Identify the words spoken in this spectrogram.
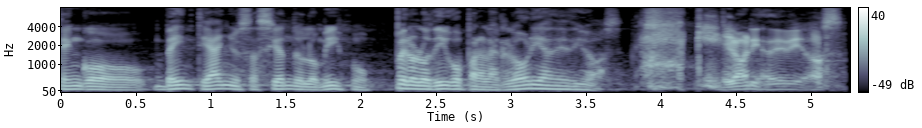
tengo 20 años haciendo lo mismo, pero lo digo para la gloria de Dios. ¡Ah, ¡Qué gloria de Dios!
